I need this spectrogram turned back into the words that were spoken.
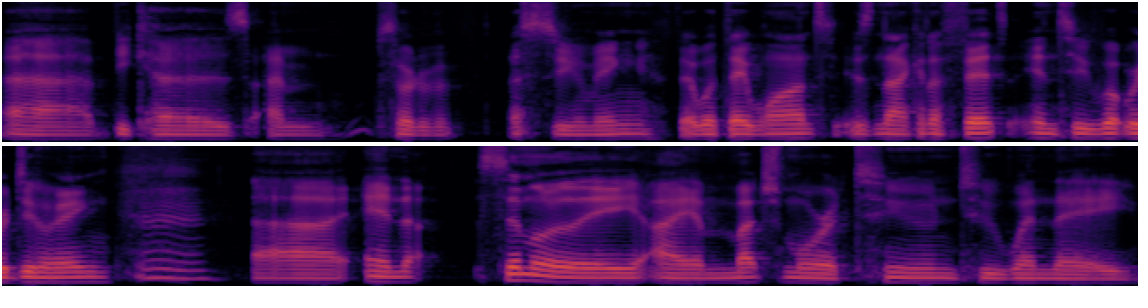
uh, because I'm sort of assuming that what they want is not going to fit into what we're doing. Uh, and similarly, I am much more attuned to when they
